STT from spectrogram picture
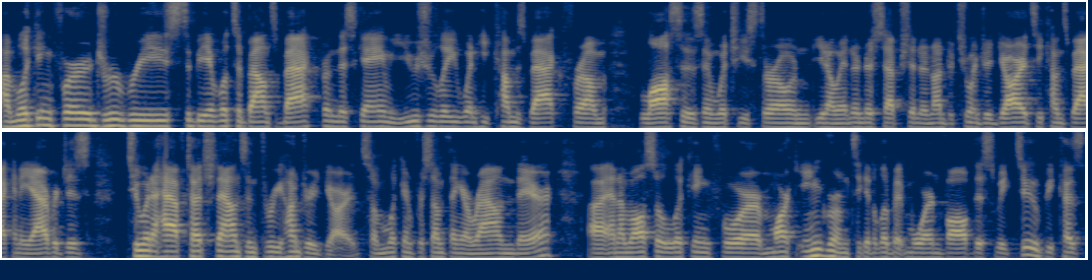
I'm looking for Drew Brees to be able to bounce back from this game. Usually, when he comes back from losses in which he's thrown, you know, an interception and under 200 yards, he comes back and he averages two and a half touchdowns and 300 yards. So I'm looking for something around there. Uh, and I'm also looking for Mark Ingram to get a little bit more involved this week, too, because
